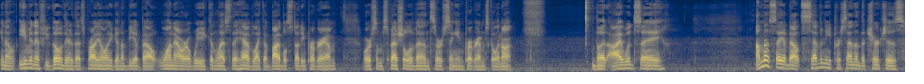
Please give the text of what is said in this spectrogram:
you know, even if you go there, that's probably only going to be about one hour a week unless they have like a Bible study program or some special events or singing programs going on. But I would say, I'm going to say about 70% of the churches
